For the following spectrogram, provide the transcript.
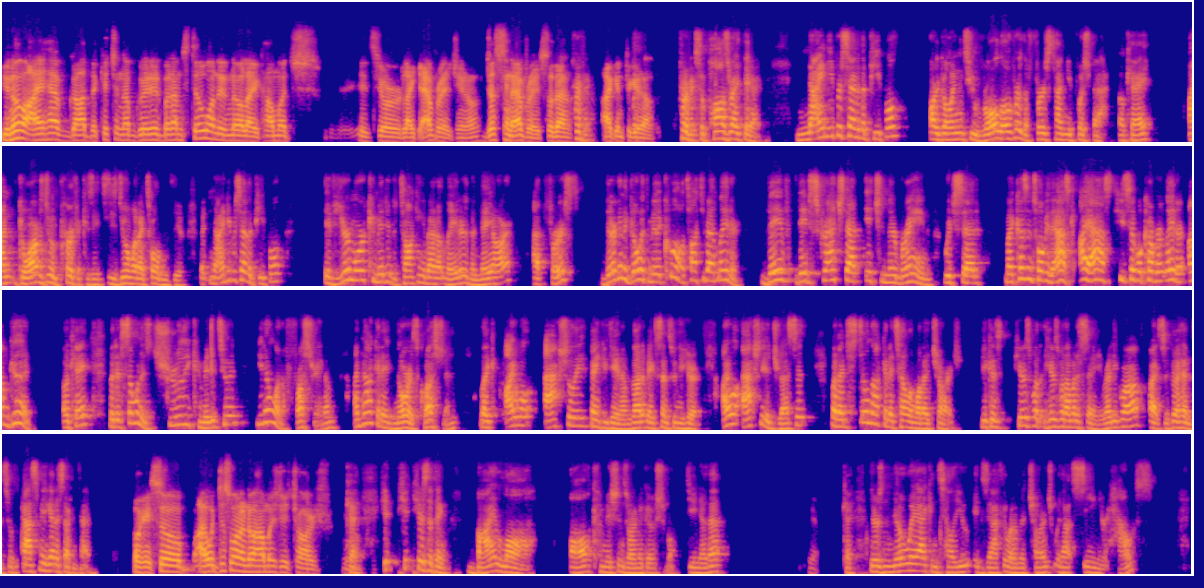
You know, I have got the kitchen upgraded, but I'm still wanting to know like how much it's your like average, you know, just an average so that Perfect. I can figure it out. Perfect. So pause right there. 90% of the people are going to roll over the first time you push back. Okay. I'm Gaurav's doing perfect because he's, he's doing what I told him to do. But 90% of the people, if you're more committed to talking about it later than they are at first, they're going to go with me like, cool, I'll talk to you about it later. They've they've scratched that itch in their brain, which said, my cousin told me to ask. I asked. He said, we'll cover it later. I'm good. Okay. But if someone is truly committed to it, you don't want to frustrate them. I'm not going to ignore his question. Like I will actually, thank you, Dana. I'm glad it makes sense when you hear it. I will actually address it, but I'm still not going to tell him what I charge because here's what here's what I'm going to say. You ready, Gaurav? All right, so go ahead. So ask me again a second time. Okay, so I would just want to know how much do you charge? Okay, here's the thing. By law, all commissions are negotiable. Do you know that? Yeah. Okay, there's no way I can tell you exactly what I'm going to charge without seeing your house,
